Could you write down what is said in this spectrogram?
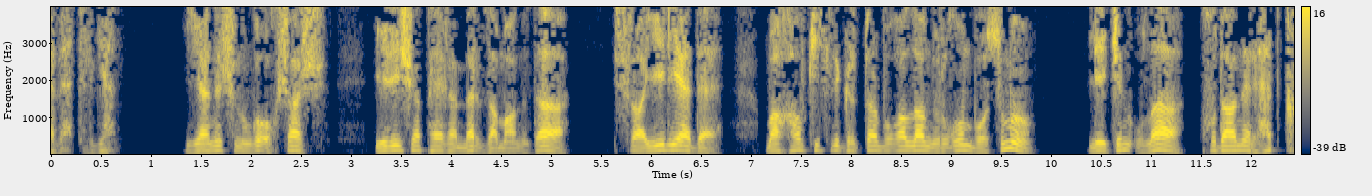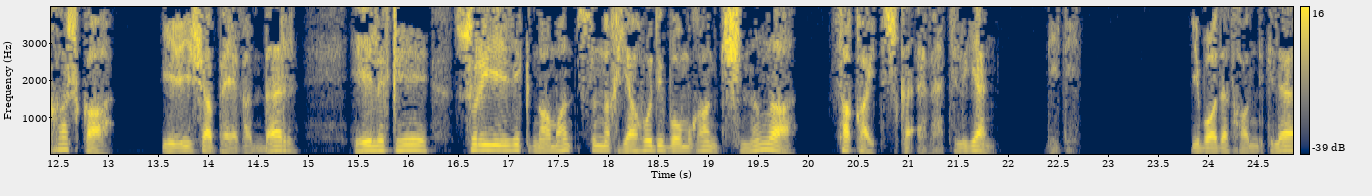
avatilgan. Yana shunga o'xshash elisha payg'ambar zamonida isroiliyada mahov kesili giribtor bo'lganlar nurg'un bo'lsimu lekin ular xudoni rad qilg'ashqa elisha payg'ambar heliqi suriyalik nomon ismli yahudiy bo'lmagan kishinila saqaytishga avatilgan dedi. Ibodatxondagilar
